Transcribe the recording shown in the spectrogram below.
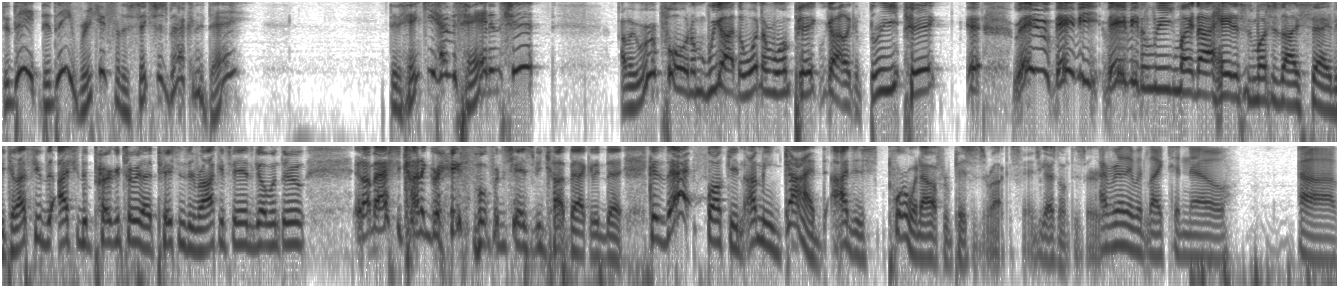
did they did they rig it for the Sixers back in the day? Did Hinkie have his hand in shit? I mean, we were pulling them. We got the one number one pick. We got like a three pick. Eh, Maybe, maybe, maybe the league might not hate us as much as I say because I see the I see the purgatory that Pistons and Rockets fans going through, and I'm actually kind of grateful for the chance we got back in the day because that fucking I mean, God, I just pour one out for Pistons and Rockets fans. You guys don't deserve it. I really would like to know uh,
